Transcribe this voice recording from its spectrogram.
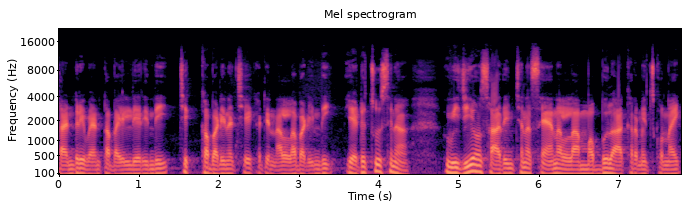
తండ్రి వెంట బయలుదేరింది. చిక్కబడిన చీకటి నల్లబడింది. ఎటు చూసినా విజయం సాధించిన సేనల్లా మబ్బులు ఆక్రమించుకున్నాయి.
